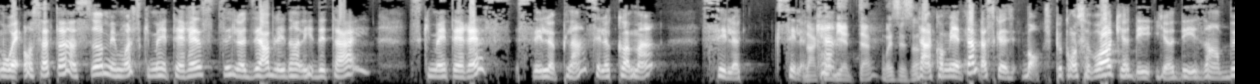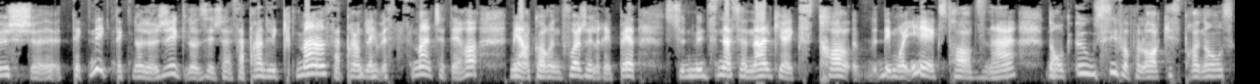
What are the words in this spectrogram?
ouais, on s'attend à ça, mais moi, ce qui m'intéresse, tu sais, le diable est dans les détails. Ce qui m'intéresse, c'est le plan, c'est le comment, c'est le c'est le Dans combien de temps? Oui, c'est ça. Dans combien de temps? Parce que, bon, je peux concevoir qu'il y a des, il y a des embûches euh, techniques, technologiques. Là. Ça prend de l'équipement, ça prend de l'investissement, etc. Mais encore une fois, je le répète, c'est une multinationale qui a extra, des moyens extraordinaires. Donc, eux aussi, il va falloir qu'ils se prononcent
